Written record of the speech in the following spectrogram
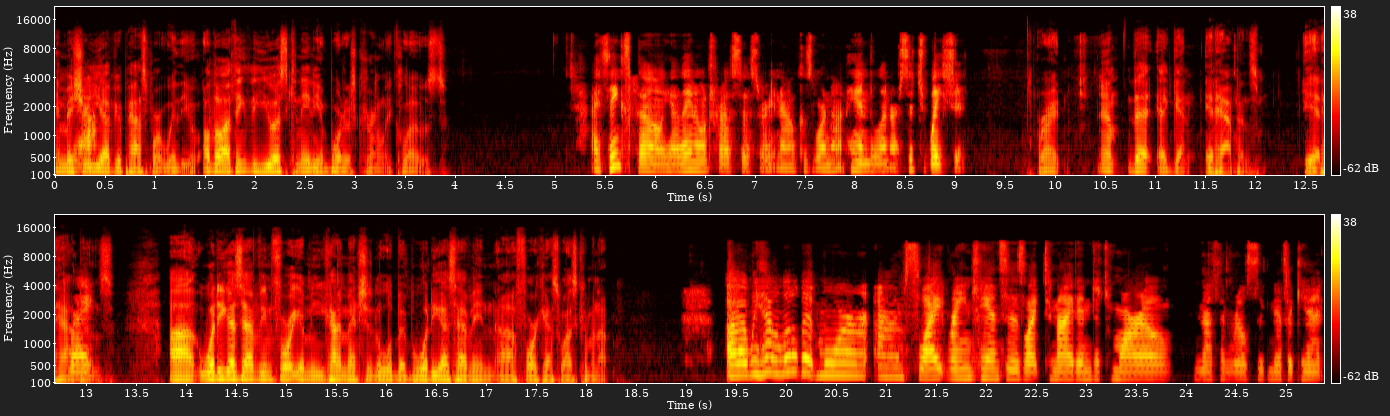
And make sure you have your passport with you. Although I think the U.S. Canadian border is currently closed. I think so. Yeah, they don't trust us right now because we're not handling our situation. Right. And that again, it happens. It happens. Uh, what do you guys having for? I mean, you kind of mentioned it a little bit, but what do you guys having uh, forecast wise coming up? Uh, we have a little bit more um, slight rain chances like tonight into tomorrow. Nothing real significant.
